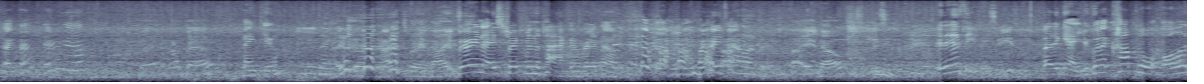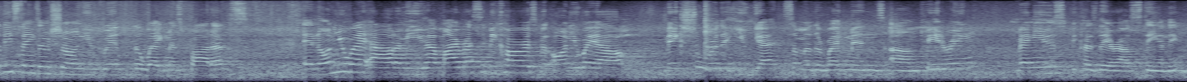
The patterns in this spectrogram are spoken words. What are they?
Like that, there we go. Not bad. Thank you. Thank you. Very nice. Very nice. Very nice, straight from the pack, I'm very talented. very talented. You know, it's easy. It is easy. It's easy. But again, you're gonna couple all of these things I'm showing you with the Wegmans products. And on your way out, I mean, you have my recipe cards, but on your way out, make sure that you get some of the Wegmans um, catering menus because they are outstanding.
